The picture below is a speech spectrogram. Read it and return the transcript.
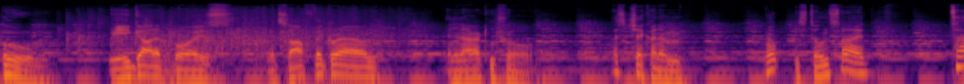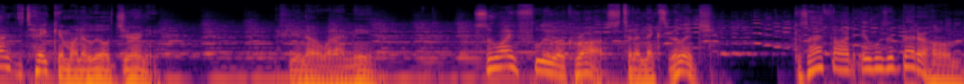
boom. We got it, boys. It's off the ground and in our control. Let's check on him. Nope, he's still inside. Time to take him on a little journey. If you know what I mean. So I flew across to the next village. Because I thought it was a better home,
